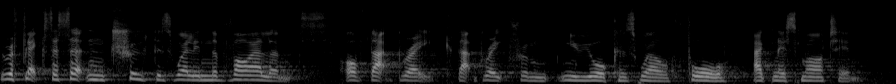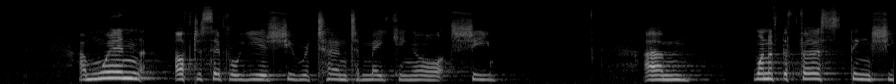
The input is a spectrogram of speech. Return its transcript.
it reflects a certain truth as well in the violence of that break, that break from New York as well for Agnes Martin. And when after several years, she returned to making art. She, um, one of the first things she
